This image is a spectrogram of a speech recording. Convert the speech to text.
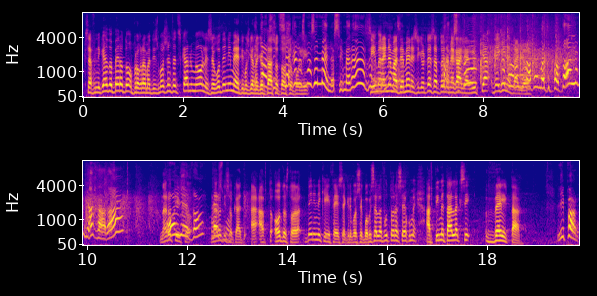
Ξαφνικά εδώ πέρα το προγραμματισμός είναι ότι θα τις κάνουμε όλες. Εγώ δεν είμαι έτοιμος για να Εντάξει, γιορτάσω τις τόσο έκανες πολύ. μαζεμένες σήμερα. ε, Σήμερα δεν- είναι μαζεμένες οι γιορτές, αυτό είναι μεγάλη τώρα αλήθεια. Δεν Δεν γίνεται μπορούμε αλλιώς. να πούμε τίποτα άλλο, μια χαρά. Να Όλοι ρωτήσω, εδώ, να πες ρωτήσω μου. κάτι. Αυτό, όντως τώρα δεν είναι και η θέση ακριβώς της εκπομπής, αλλά αφού τώρα σε έχουμε αυτή η μετάλλαξη Δέλτα. Λοιπόν,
